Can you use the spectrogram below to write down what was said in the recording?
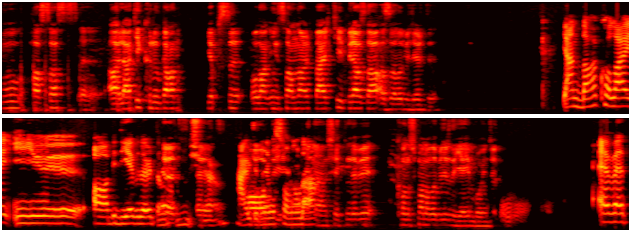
bu hassas, e, ahlaki kırılgan yapısı olan insanlar belki biraz daha azalabilirdi. Yani daha kolay e, abi diyebilirdim Evet, düşünüyorum. Her Abi, cümlemin sonunda. aynen şeklinde bir konuşman olabilirdi yayın boyunca. Evet,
